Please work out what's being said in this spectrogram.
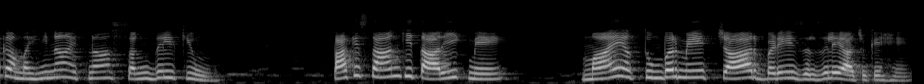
का महीना इतना संगदिल क्यों? पाकिस्तान की तारीख में माए अक्टूबर में चार बड़े जल्जले आ चुके हैं,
